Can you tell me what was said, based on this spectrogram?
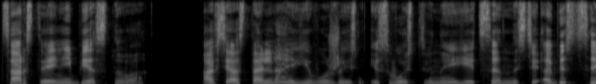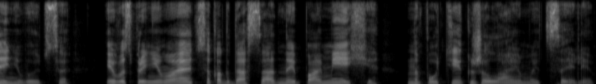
Царствия Небесного, а вся остальная его жизнь и свойственные ей ценности обесцениваются и воспринимаются как досадные помехи на пути к желаемой цели.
